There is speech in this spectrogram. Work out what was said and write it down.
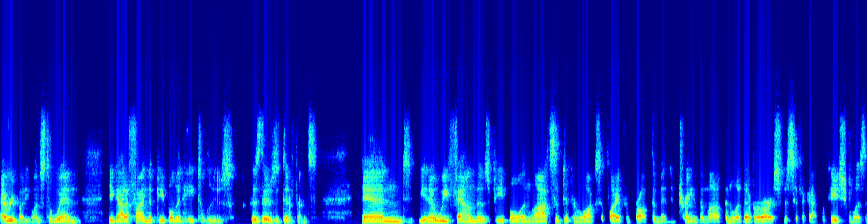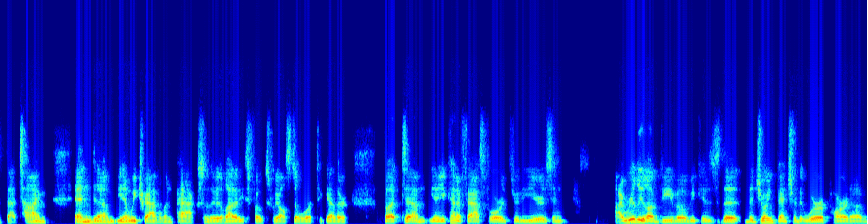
everybody wants to win. You got to find the people that hate to lose because there's a difference and you know we found those people in lots of different walks of life and brought them in and trained them up in whatever our specific application was at that time and um, you know we travel in packs so there a lot of these folks we all still work together but um, you know you kind of fast forward through the years and i really love Vevo because the the joint venture that we're a part of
